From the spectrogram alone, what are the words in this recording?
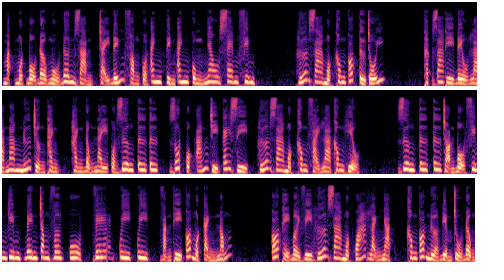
mặc một bộ đầu ngủ đơn giản, chạy đến phòng của anh tìm anh cùng nhau xem phim. Hứa ra một không có từ chối. Thật ra thì đều là nam nữ trưởng thành, hành động này của Dương Tư Tư, rốt cuộc ám chỉ cái gì, hứa ra một không phải là không hiểu. Dương Tư Tư chọn bộ phim kim bên trong vơ u, v, quy quy, vặn thì có một cảnh nóng. Có thể bởi vì hứa ra một quá lạnh nhạt, không có nửa điểm chủ động,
